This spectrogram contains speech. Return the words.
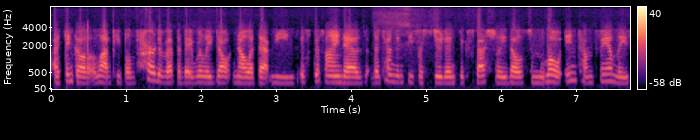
I think a, a, lot of people have heard of it, but they really don't know what that means. It's defined as the tendency for students, especially those from low income families,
